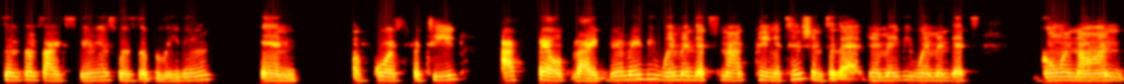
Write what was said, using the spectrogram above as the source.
symptoms I experienced was the bleeding and of course fatigue, I felt like there may be women that's not paying attention to that. There may be women that's going on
